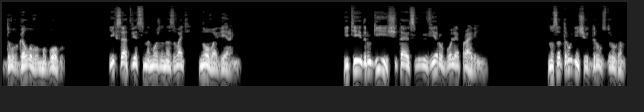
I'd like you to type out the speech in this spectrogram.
двухголовому богу. Их, соответственно, можно назвать нововерами. И те, и другие считают свою веру более правильной. Но сотрудничают друг с другом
